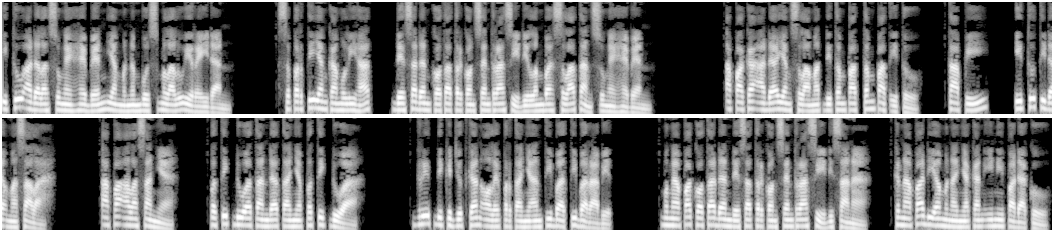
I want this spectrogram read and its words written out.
Itu adalah sungai Heben yang menembus melalui Raidan. Seperti yang kamu lihat, desa dan kota terkonsentrasi di lembah selatan sungai Heben. Apakah ada yang selamat di tempat-tempat itu? Tapi, itu tidak masalah. Apa alasannya? Petik dua tanda tanya petik dua. Grid dikejutkan oleh pertanyaan tiba-tiba Rabbit. Mengapa kota dan desa terkonsentrasi di sana? Kenapa dia menanyakan ini padaku?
